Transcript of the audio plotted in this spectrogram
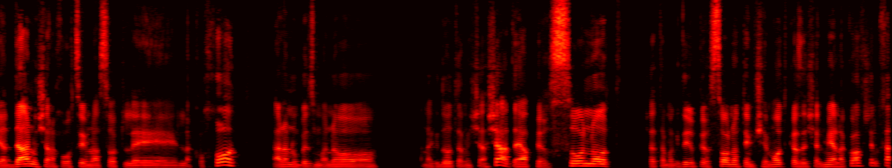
ידענו שאנחנו רוצים לעשות ללקוחות, היה לנו בזמנו אנקדוטה משעשעת, היה פרסונות, שאתה מגדיר פרסונות עם שמות כזה של מי הלקוח שלך,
